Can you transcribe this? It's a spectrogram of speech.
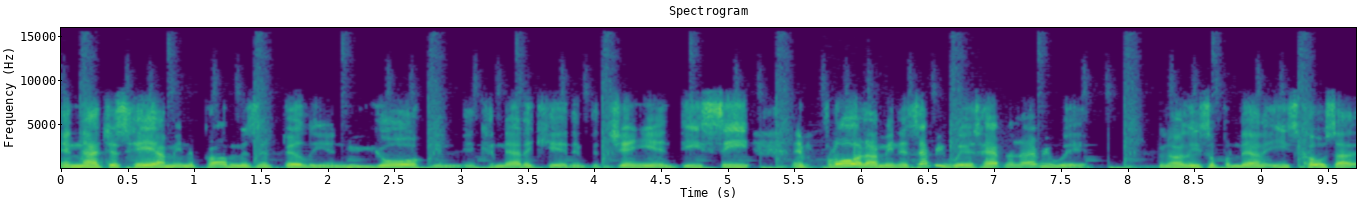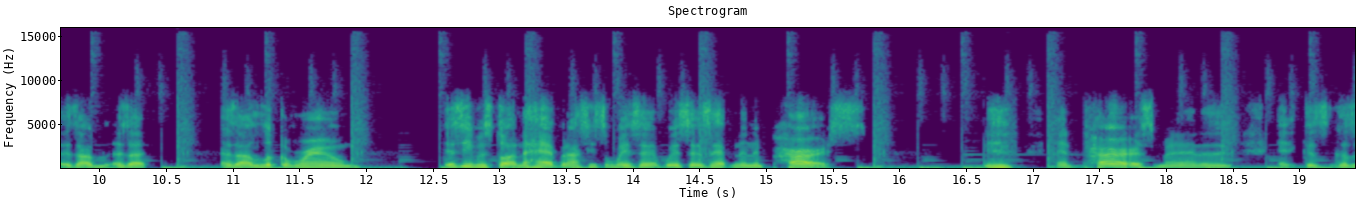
And not just here. I mean, the problem is in Philly and New York and, and Connecticut and Virginia and DC and Florida. I mean, it's everywhere. It's happening everywhere. You know, at least up and down the East Coast. As I as I as I look around, it's even starting to happen. I see some says, where it says happening in Paris. in Paris, man, uh, because because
